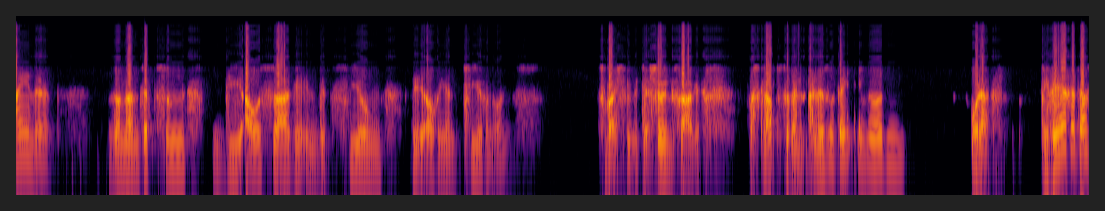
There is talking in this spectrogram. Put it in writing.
eine, sondern setzen die Aussage in Beziehung, wir orientieren uns. Zum Beispiel mit der schönen Frage, was glaubst du, wenn alle so denken würden? Oder wie wäre das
